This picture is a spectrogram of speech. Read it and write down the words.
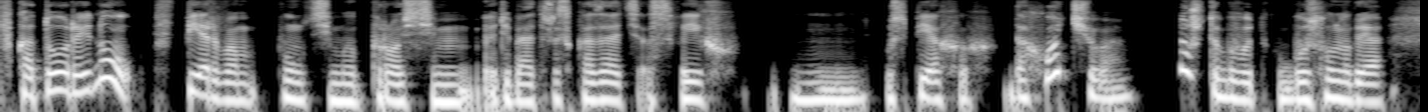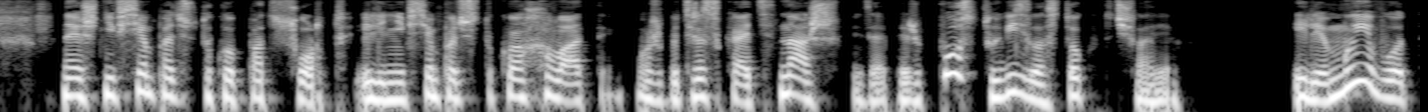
в которой, ну, в первом пункте мы просим ребят рассказать о своих успехах доходчиво, ну, чтобы вот, как бы, условно говоря, знаешь, не всем понять, что такое подсорт, или не всем понять, что такое охваты. Может быть, рассказать, наш, опять же, пост увидела столько-то человек. Или мы вот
